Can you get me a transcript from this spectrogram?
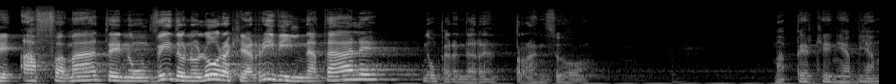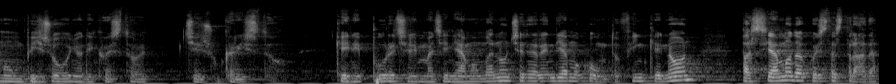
che affamate non vedono l'ora che arrivi il Natale, non per andare al pranzo, ma perché ne abbiamo un bisogno di questo Gesù Cristo, che neppure ce lo immaginiamo, ma non ce ne rendiamo conto finché non passiamo da questa strada.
